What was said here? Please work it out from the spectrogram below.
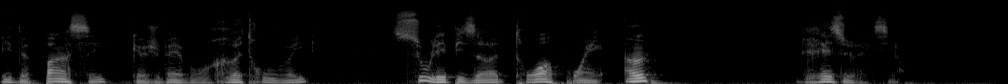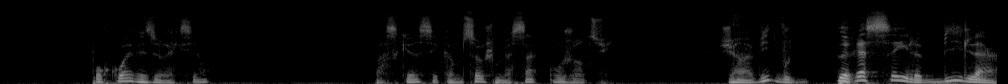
et de penser que je vais vous retrouver sous l'épisode 3.1 Résurrection. Pourquoi résurrection? Parce que c'est comme ça que je me sens aujourd'hui. J'ai envie de vous dresser le bilan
